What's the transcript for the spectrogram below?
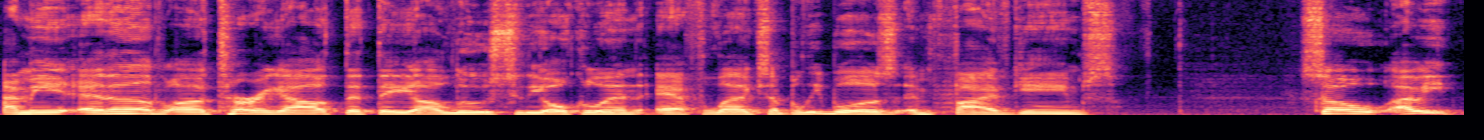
I mean, it ended up uh, turning out that they uh, lose to the Oakland Athletics. I believe it was in five games. So I mean,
